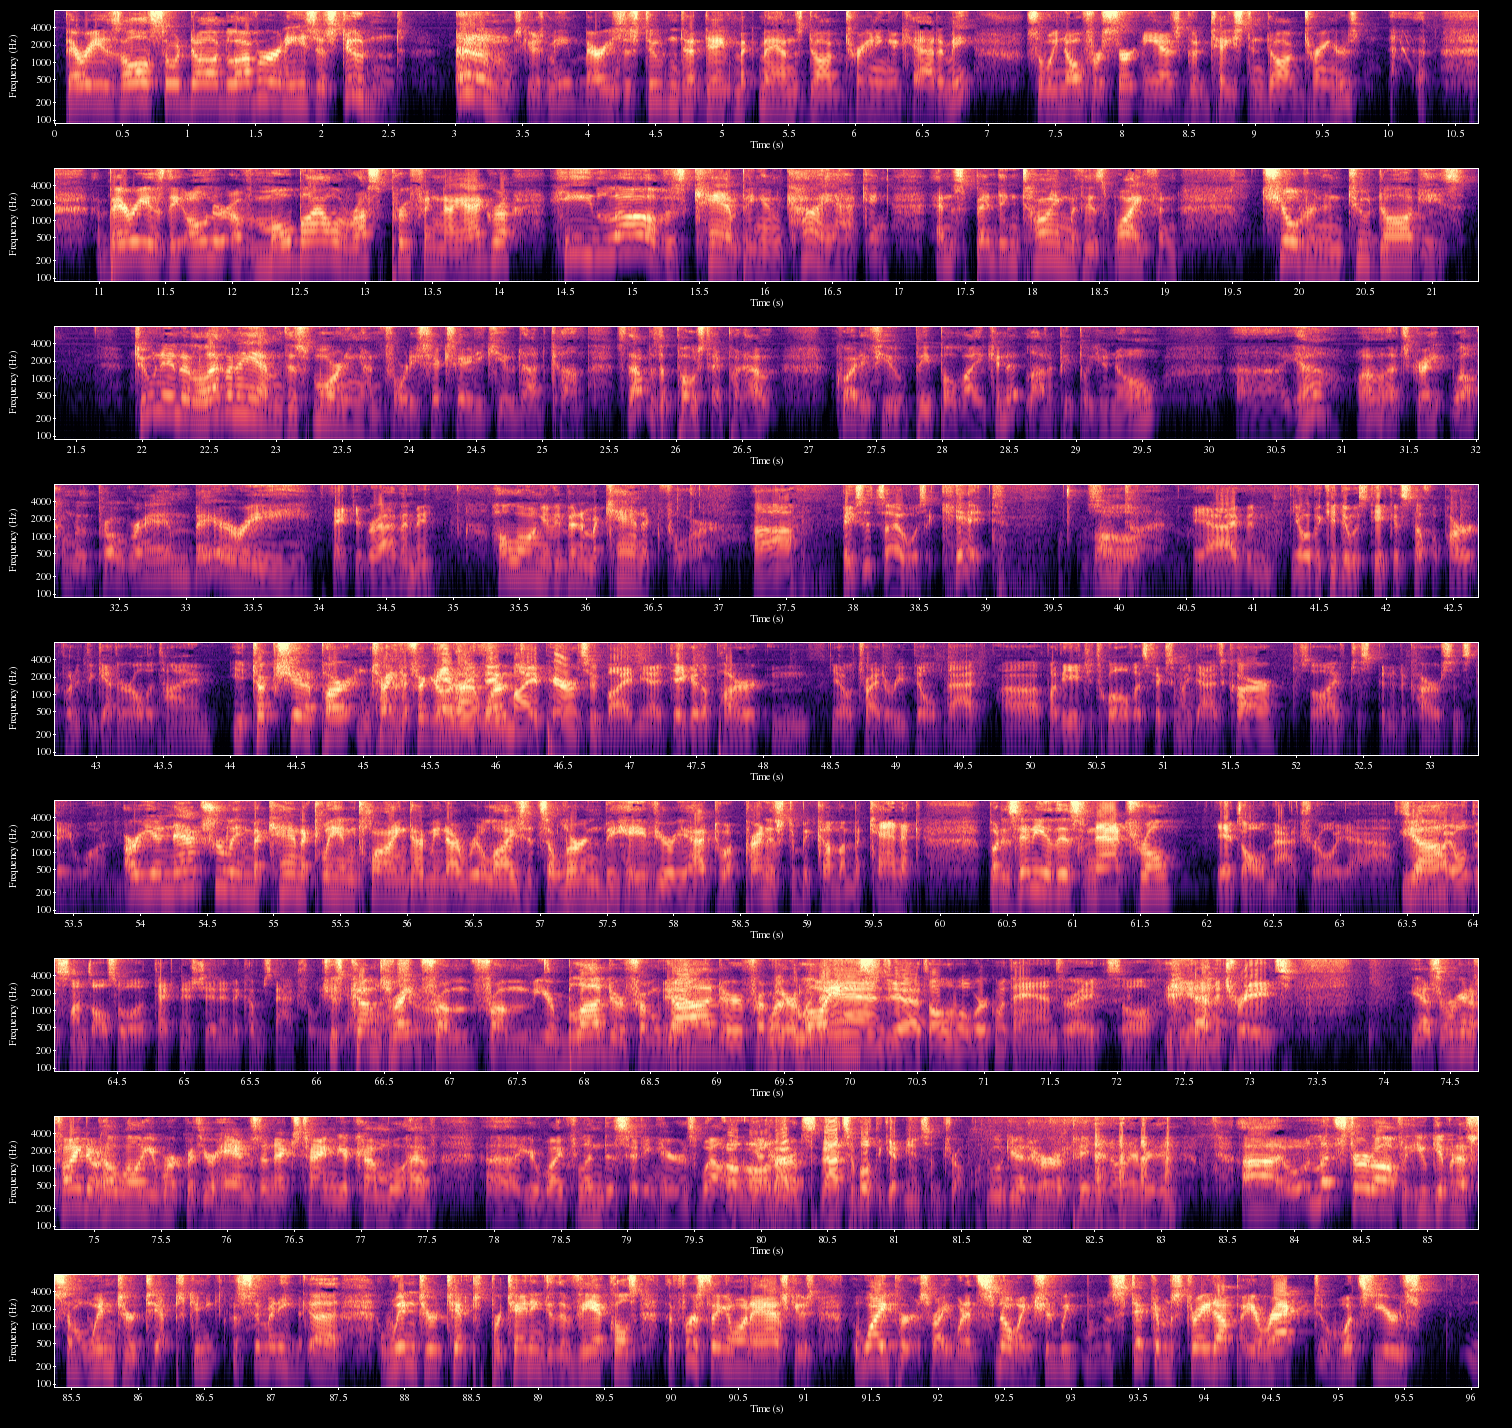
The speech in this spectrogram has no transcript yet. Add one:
Barry is also a dog lover and he's a student. Excuse me. Barry's a student at Dave McMahon's Dog Training Academy so we know for certain he has good taste in dog trainers. Barry is the owner of Mobile Rust Proofing Niagara. He loves camping and kayaking and spending time with his wife and children and two doggies. Tune in at 11 a.m. this morning on 4680q.com. So that was the post I put out. Quite a few people liking it, a lot of people you know. Uh, yeah, well, that's great. Welcome to the program, Barry. Thank you for having me. How long have you been a mechanic for? Uh, basically, since I was a kid. Long So, time. Yeah, I've been, you know, the kid that was taking stuff apart, putting it together all the time. You took shit apart and tried to figure out how it Everything worked? my parents would buy me, I'd take it apart and, you know, try to rebuild that. Uh, by the age of 12, I was fixing my dad's car, so I've just been in a car since day one. Are you naturally mechanically inclined? I mean, I realize it's a learned behavior. You had to apprentice to become a mechanic. But is any of this natural? It's all natural, yeah. So Yeah. my oldest son's also a technician, and it comes naturally. Just yeah, comes right from from your blood or from Yeah. God or from working your loins? hands, yeah, it's all about working with the hands, right? So being in the trades. Yeah, so we're going to find out how well you work with your hands the next time you come. We'll have uh, your wife Linda sitting here as well. We'll Oh, get her that's, that's about to get me in some trouble. We'll get her opinion on everything. Uh, let's start off with you giving us some winter tips. Can you give us some any uh, winter tips pertaining to the vehicles? The first thing I want to ask you is the wipers, right? When it's snowing, should we stick them straight up, erect? What's your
